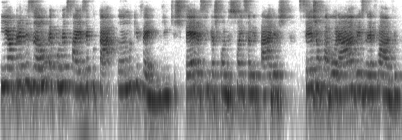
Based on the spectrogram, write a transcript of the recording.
e a previsão é começar a executar ano que vem. A gente espera assim que as condições sanitárias sejam favoráveis, né, Flávio?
